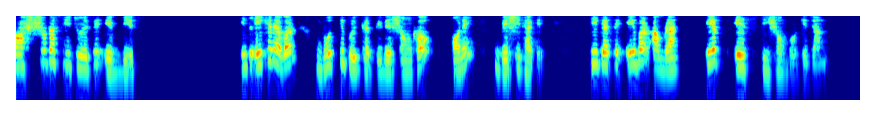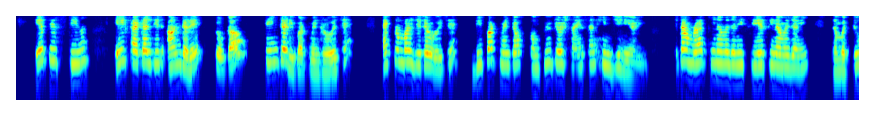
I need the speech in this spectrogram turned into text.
পাঁচশোটা সিট রয়েছে এফবিএস কিন্তু এখানে আবার ভর্তি পরীক্ষার্থীদের সংখ্যাও অনেক বেশি থাকে। ঠিক আছে, এবার আমরা এফএসটি সম্পর্কে জানব। এফএসটি এই ফ্যাকাল্টির আন্ডারে টোটাল তিনটা ডিপার্টমেন্ট রয়েছে। এক নম্বরে যেটা রয়েছে department of computer science and engineering এটা আমরা কি নামে জানি? সিএসসি নামে জানি। নাম্বার টু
